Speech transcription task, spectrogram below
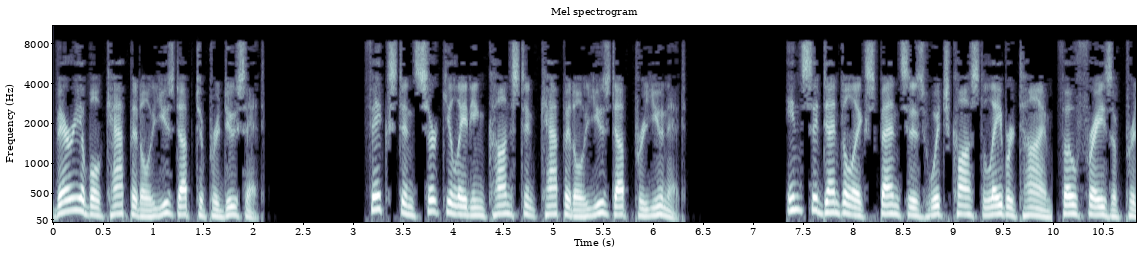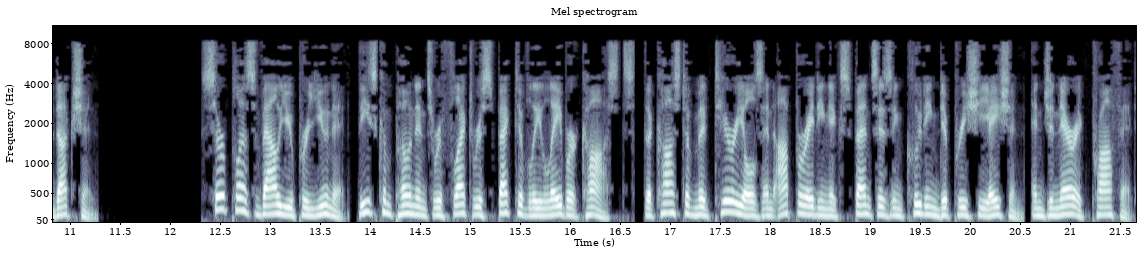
variable capital used up to produce it, fixed and circulating constant capital used up per unit, incidental expenses which cost labor time faux frais of production, Surplus value per unit – These components reflect respectively labor costs, the cost of materials and operating expenses including depreciation, and generic profit.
